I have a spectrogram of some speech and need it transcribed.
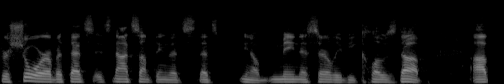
for sure. But that's it's not something that's that's you know may necessarily be closed up. Uh,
